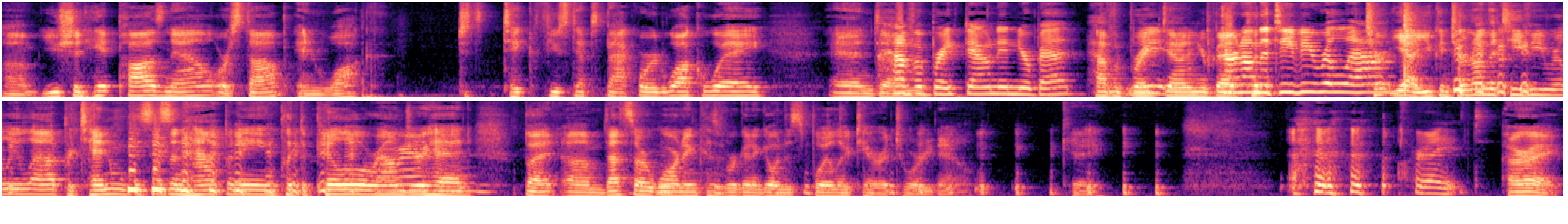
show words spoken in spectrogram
Um, you should hit pause now or stop and walk. Just take a few steps backward, walk away, and um, have a breakdown in your bed. have a breakdown in your bed. Turn on the TV real loud. Turn- yeah, you can turn on the TV really loud, pretend this isn't happening, put the pillow around your head. But um, that's our warning because we're going to go into spoiler territory now. Okay. All right. All right.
